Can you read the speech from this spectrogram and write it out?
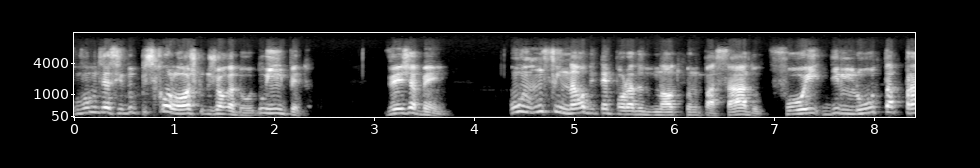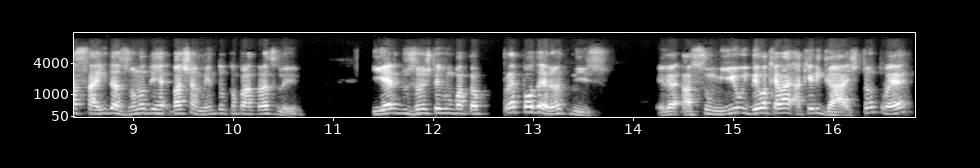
vamos dizer assim, do psicológico do jogador, do ímpeto. Veja bem, um, um final de temporada do Náutico ano passado foi de luta para sair da zona de rebaixamento do Campeonato Brasileiro. E Hélio dos Anjos teve um papel preponderante nisso. Ele assumiu e deu aquela, aquele gás. Tanto é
